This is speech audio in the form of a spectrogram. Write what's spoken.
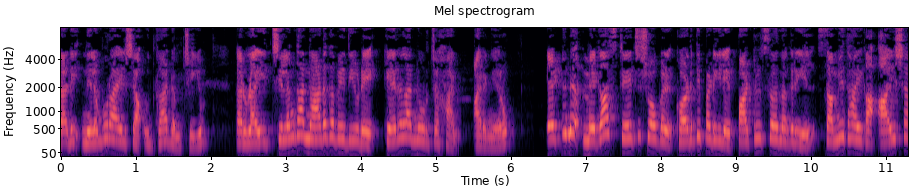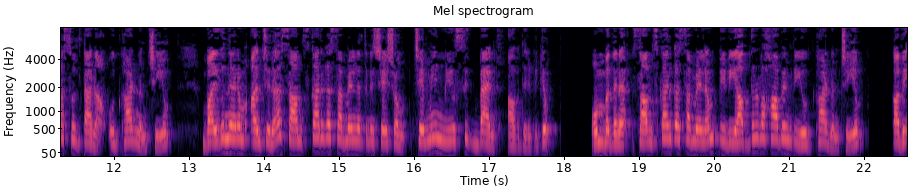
നടി നിലമ്പൂർ ആയിഷ ഉദ്ഘാടനം ചെയ്യും. കരുളായി ചിലങ്ക നാടകവേദിയുടെ കേരള നൂർജഹാൻ അരങ്ങേറും. എട്ടിന് മെഗാ സ്റ്റേജ് ഷോകൾ കോടതിപ്പടിയിലെ പാട്ടുത്സവ നഗരിയിൽ സംവിധായിക ആയിഷ സുൽത്താന ഉദ്ഘാടനം ചെയ്യും. വൈകുന്നേരം അഞ്ചിന് സാംസ്കാരിക സമ്മേളനത്തിന് ശേഷം ചെമ്മീൻ മ്യൂസിക് ബാൻഡ് അവതരിപ്പിക്കും. ഒമ്പതിന് സാംസ്കാരിക സമ്മേളനം P V Abdul Wahab M P ഉദ്ഘാടനം ചെയ്യും. കവി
